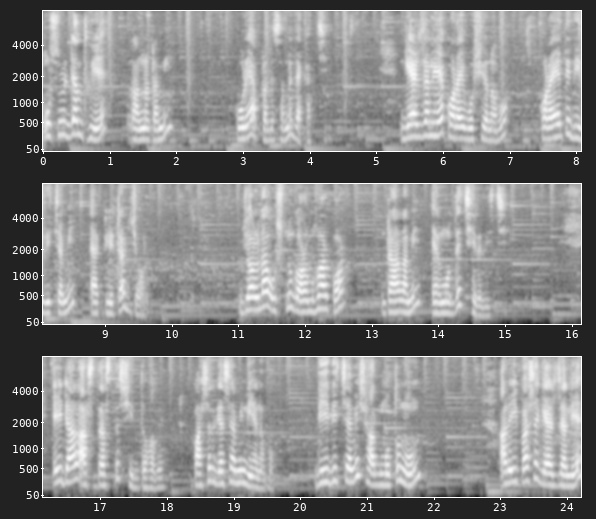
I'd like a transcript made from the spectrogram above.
মুসুরির ডাল ধুয়ে রান্নাটা আমি করে আপনাদের সামনে দেখাচ্ছি। গ্যাস জ্বালিয়ে কড়াই বসিয়ে নেব। কড়াইতে দিয়ে দিচ্ছি আমি এক লিটার জল। জলটা উষ্ণ গরম হওয়ার পর ডাল আমি এর মধ্যে ছেড়ে দিচ্ছি। এই ডাল আস্তে আস্তে সিদ্ধ হবে। পাশের গ্যাসে আমি নিয়ে নেব। দিয়ে দিচ্ছি আমি স্বাদ মতো নুন। আর এই পাশে গ্যাস জ্বালিয়ে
